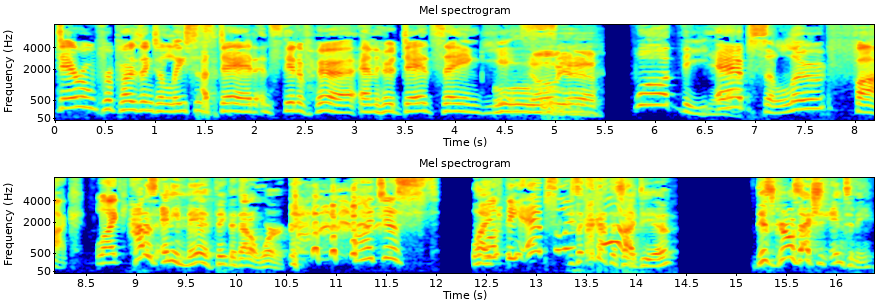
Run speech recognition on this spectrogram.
Darryl proposing to Lisa's dad instead of her, and her dad saying yes. Oh yeah. What the absolute fuck? Like, How does any man think that that'll work? I just. Like, what the absolute He's like, I got this idea. This girl's actually into me,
